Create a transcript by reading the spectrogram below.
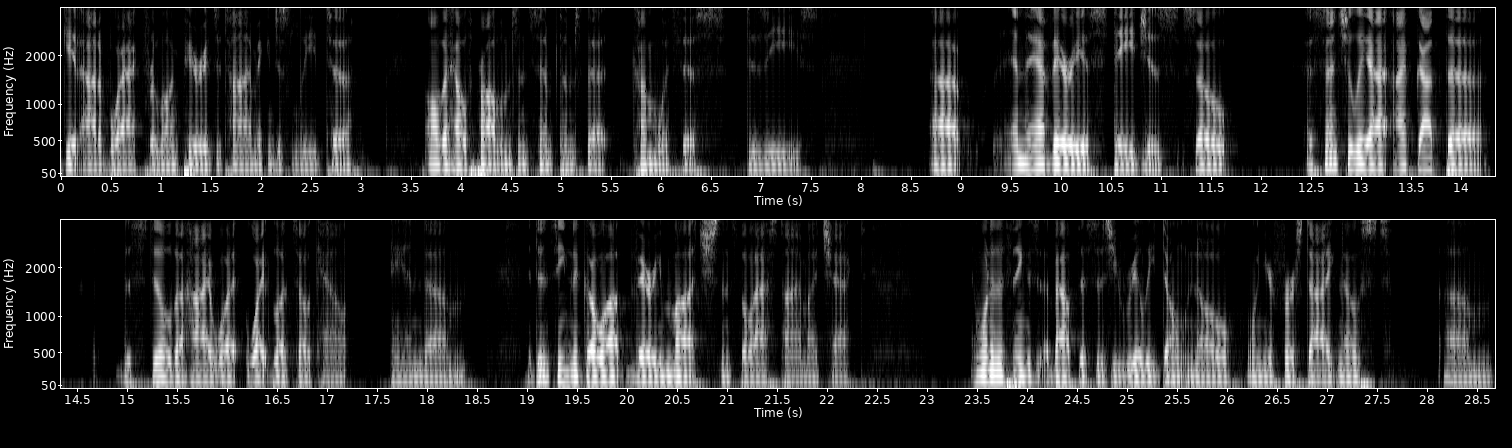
get out of whack for long periods of time, it can just lead to all the health problems and symptoms that come with this disease. Uh, and they have various stages. So essentially, I, I've got the the still the high white, white blood cell count, and um, it didn't seem to go up very much since the last time I checked. And one of the things about this is you really don't know when you're first diagnosed um,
